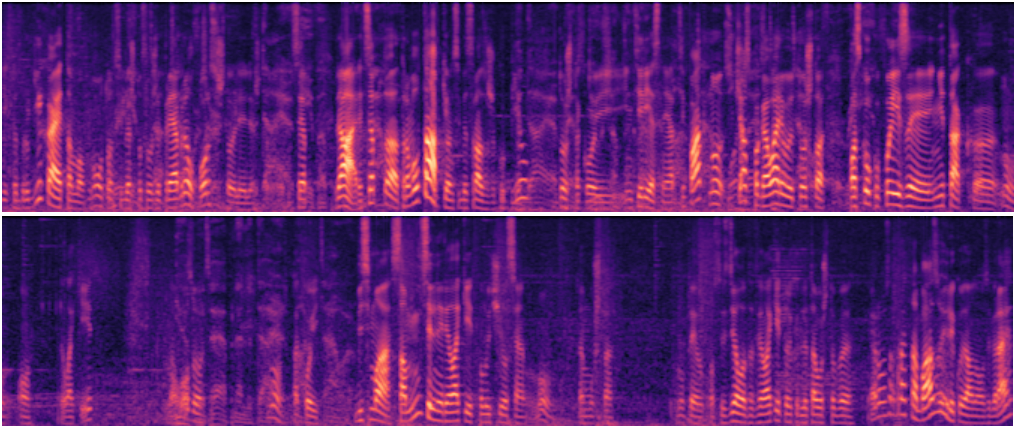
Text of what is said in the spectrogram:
каких-то других айтемов. Ну, вот он себе что-то уже приобрел. Force, что ли, или что? Рецепт. Да, рецепт Travel тапки он себе сразу же купил. Тоже такой интересный артефакт. Но сейчас поговаривают то, что поскольку фейзы не так... э, Ну, о, relocate на Лоду. Ну, такой весьма сомнительный relocate получился. Ну, потому что... Нотейл просто сделал этот relocate только для того, чтобы Эру забрать на базу или куда он его забирает?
